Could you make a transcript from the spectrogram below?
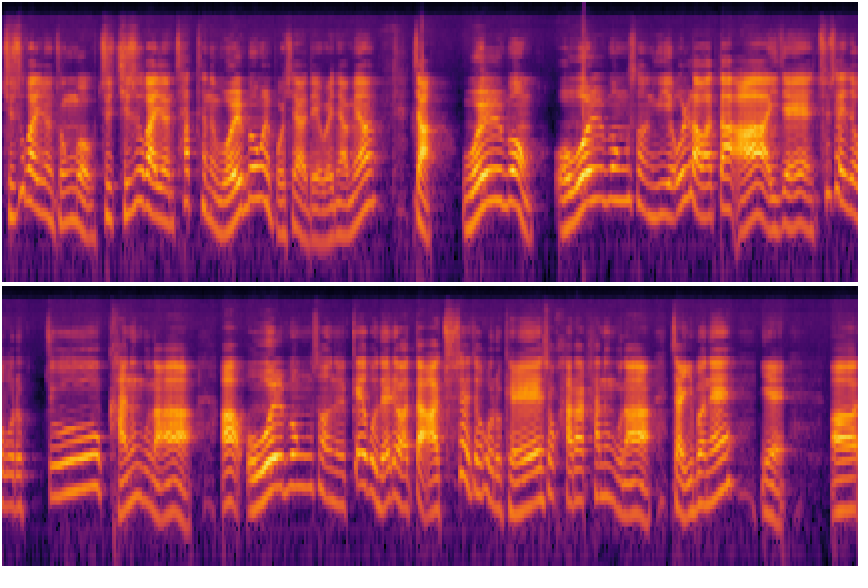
지수 관련 종목, 주, 지수 관련 차트는 월봉을 보셔야 돼요. 왜냐면, 자, 월봉, 5월봉선 위에 올라왔다. 아, 이제 추세적으로 쭉 가는구나. 아, 5월봉선을 깨고 내려왔다. 아, 추세적으로 계속 하락하는구나. 자, 이번에, 예. 어,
